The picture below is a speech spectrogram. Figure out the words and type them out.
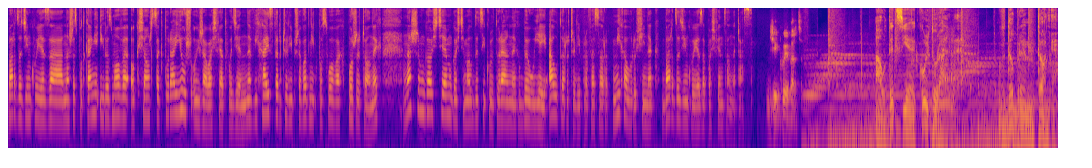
bardzo dziękuję za nasze spotkanie i rozmowę o książce, która już ujrzała światło dzienne, Wichajster, czyli przewodnik po słowach pożyczonych. Naszym gościem, gościem audycji kulturalnych był jej autor, czyli profesor Michał Rusinek. Bardzo dziękuję za poświęcony czas. Dziękuję bardzo. Audycje kulturalne w dobrym tonie.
